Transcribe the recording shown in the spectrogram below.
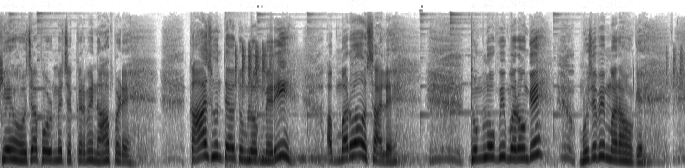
कि होजा पोर्ट में चक्कर में ना पड़े। कहाँ सुनते हो तुम लोग मेरी? अब मरवाओ साले। तुम लोग भी मरोगे मुझे भी मराओगे।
